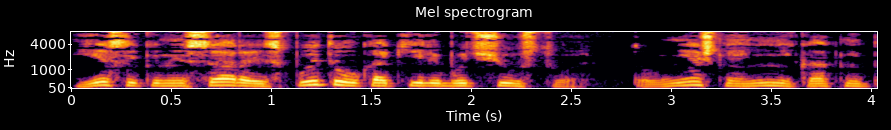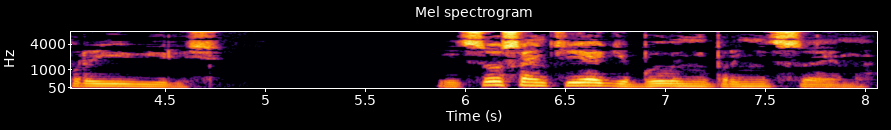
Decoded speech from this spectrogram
Если комиссар испытывал какие-либо чувства, то внешне они никак не проявились. Лицо Сантьяги было непроницаемо.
